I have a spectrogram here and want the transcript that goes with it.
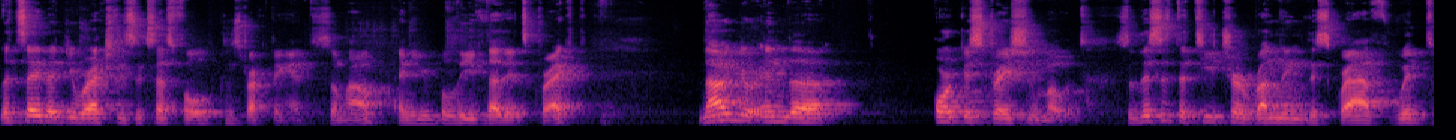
let's say that you were actually successful constructing it somehow, and you believe that it's correct. Now you're in the orchestration mode. So this is the teacher running this graph with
